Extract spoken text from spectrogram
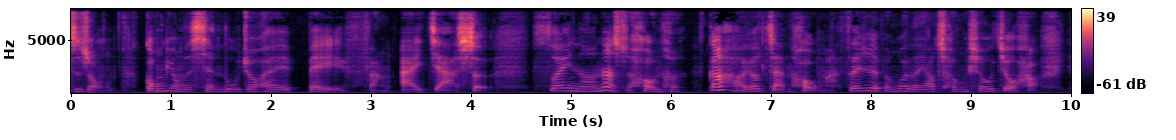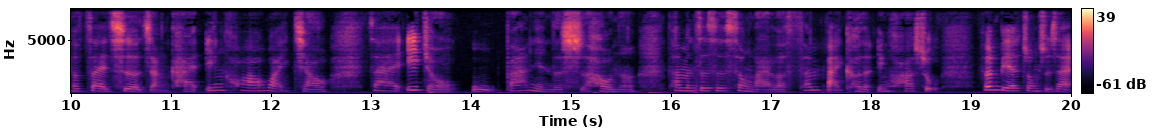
这种公用的线路就会被妨碍架设，所以呢，那时候呢，刚好又战后嘛，所以日本为了要重修旧好，要再次的展开樱花外交。在一九五八年的时候呢，他们这次送来了三百棵的樱花树，分别种植在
